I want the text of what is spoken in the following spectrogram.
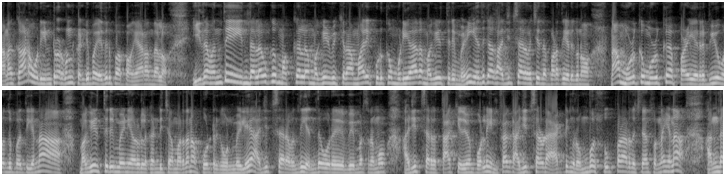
தனக்கான ஒரு இன்ட்ரோ இருக்கணும்னு கண்டிப்பாக எதிர்பார்ப்பாங்க யாராக இருந்தாலும். இதை வந்து இந்த அளவுக்கு மக்களை மகிழ்விக்கிற மாதிரி கொடுக்க முடியாத மகிழ் திருமணி எதுக்காக அஜித் சார் வச்சு இந்த படத்தை எடுக்கணும்? நான் முழுக்க முழுக்க பழைய ரிவ்யூ வந்து பார்த்தீங்கன்னா மகிழ் திருமேனி அவர்களை கண்டித்த மாதிரி தான் நான் போட்டிருக்கேன் உண்மையிலேயே. அஜித் சாரை வந்து எந்த ஒரு விமர்சனமும் அஜித் சாரை தாக்கி எதுவும் போடல இன்ஃபேக்ட் அஜித் சாரோட ஆக்டிங் ரொம்ப சூப்பராக இருந்துச்சு தான் சொன்னேன். ஏன்னா அந்த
